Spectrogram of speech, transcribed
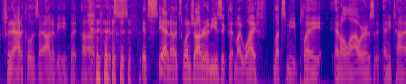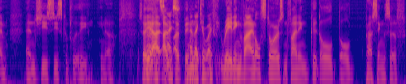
fanatical as I ought to be, but uh, it's it's yeah. No, it's one genre of music that my wife lets me play at all hours, at any time, and she's she's completely you know. So Oh, yeah, I, nice. I've been I like your wife. raiding vinyl stores and finding good old old pressings of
